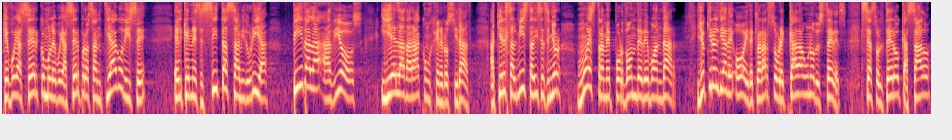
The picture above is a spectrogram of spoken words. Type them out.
qué voy a hacer, cómo le voy a hacer, pero Santiago dice, el que necesita sabiduría, pídala a Dios y Él la dará con generosidad. Aquí el salmista dice, Señor, muéstrame por dónde debo andar. Y yo quiero el día de hoy declarar sobre cada uno de ustedes, seas soltero, casado,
